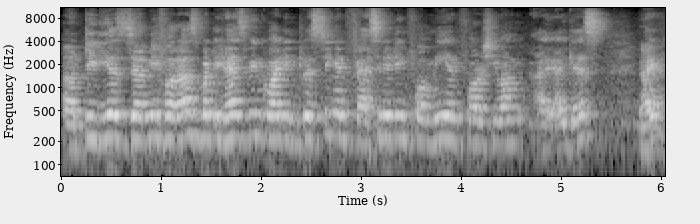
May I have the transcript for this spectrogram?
a tedious journey for us, but it has been quite interesting and fascinating for me and for Shivang, I, I guess. Right.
